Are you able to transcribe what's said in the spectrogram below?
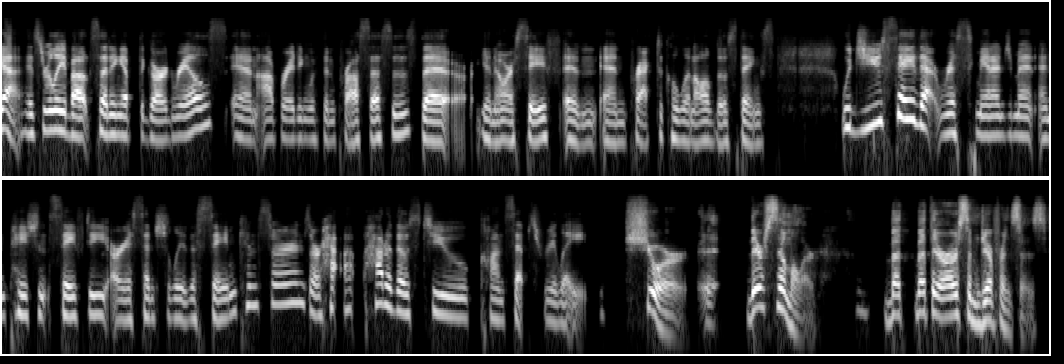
Yeah, it's really about setting up the guardrails and operating within processes that you know are safe and and practical and all of those things. Would you say that risk management and patient safety are essentially the same concerns, or how how do those two concepts relate? Sure, eh, they're similar, but but there are some differences.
